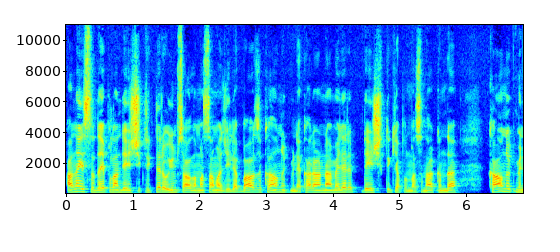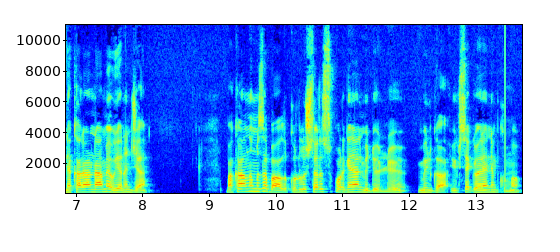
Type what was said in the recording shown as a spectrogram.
Anayasada yapılan değişikliklere uyum sağlaması amacıyla bazı kanun hükmünde kararnamelere değişiklik yapılmasının hakkında kanun hükmünde kararname uyarınca Bakanlığımıza bağlı kuruluşları Spor Genel Müdürlüğü, MÜLGA, Yüksek Öğrenim Kurumu,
